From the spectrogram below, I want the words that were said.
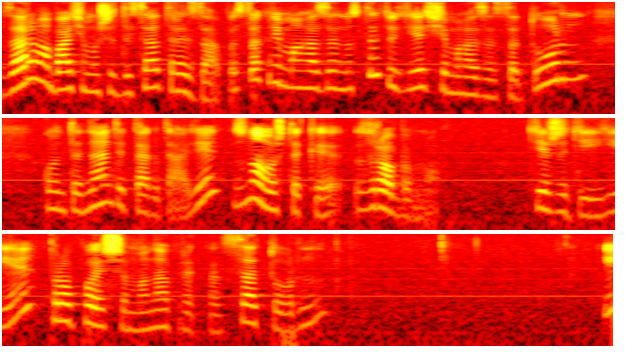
Зараз ми бачимо 63 записи. Крім магазину стиль, тут є ще магазин Сатурн, континент і так далі. Знову ж таки, зробимо ті ж дії. Пропишемо, наприклад, Сатурн. І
